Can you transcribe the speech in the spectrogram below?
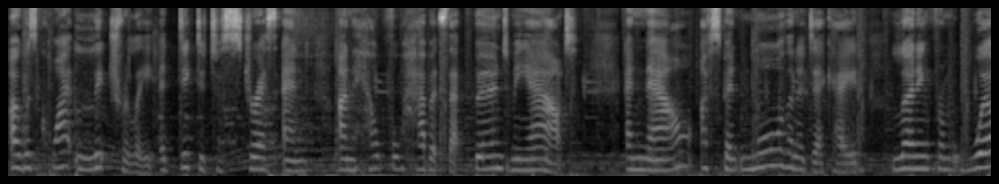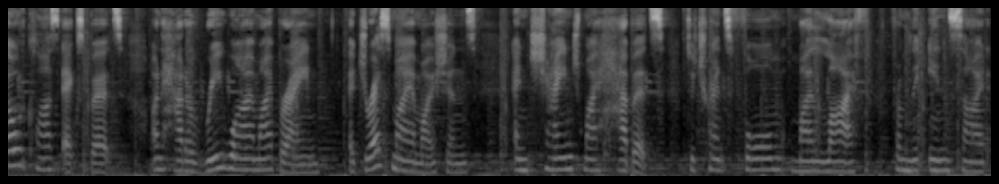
I was quite literally addicted to stress and unhelpful habits that burned me out. And now I've spent more than a decade learning from world class experts on how to rewire my brain, address my emotions, and change my habits to transform my life from the inside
